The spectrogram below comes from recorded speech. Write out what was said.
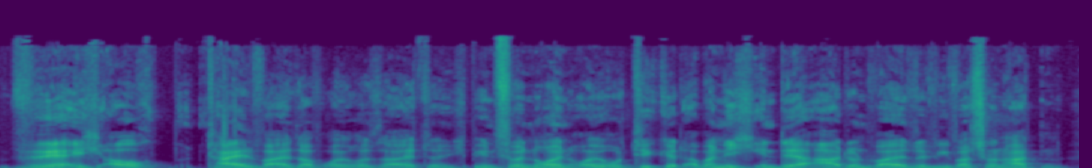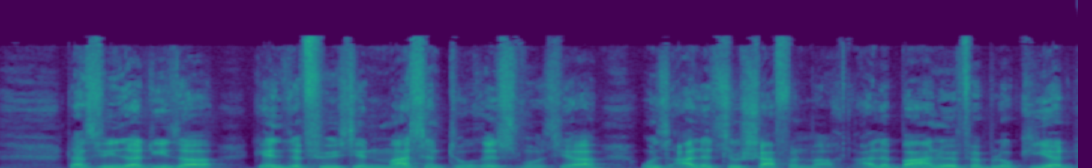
wäre ich auch teilweise auf eure Seite. Ich bin für 9 Euro Ticket, aber nicht in der Art und Weise, wie wir es schon hatten. dass wieder dieser Gänsefüßchen Massentourismus ja, uns alle zu schaffen macht. Alle Bahnhöfe blockiert,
